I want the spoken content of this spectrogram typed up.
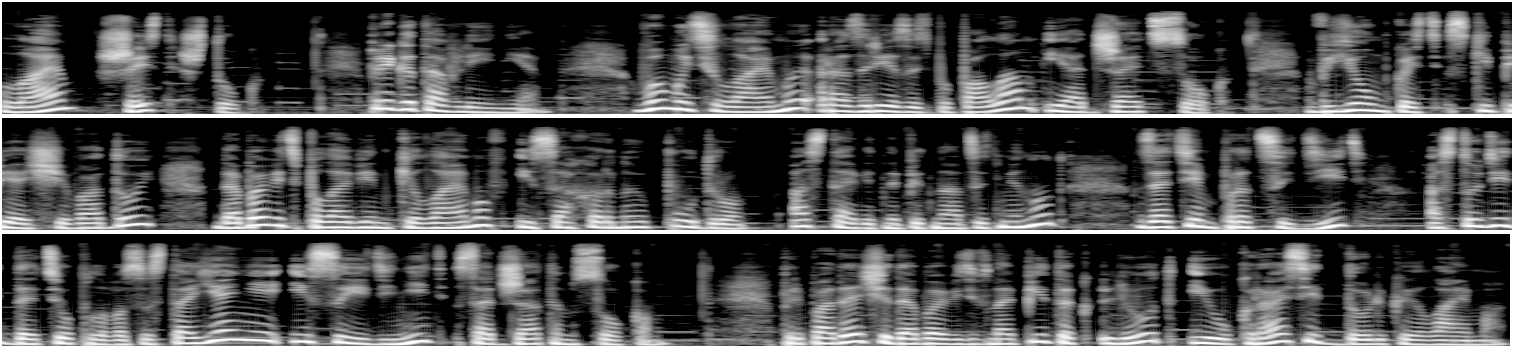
лайм 6 штук. Приготовление. Вымыть лаймы, разрезать пополам и отжать сок. В емкость с кипящей водой добавить половинки лаймов и сахарную пудру, оставить на 15 минут, затем процедить, остудить до теплого состояния и соединить с отжатым соком. При подаче добавить в напиток лед и украсить долькой лайма.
